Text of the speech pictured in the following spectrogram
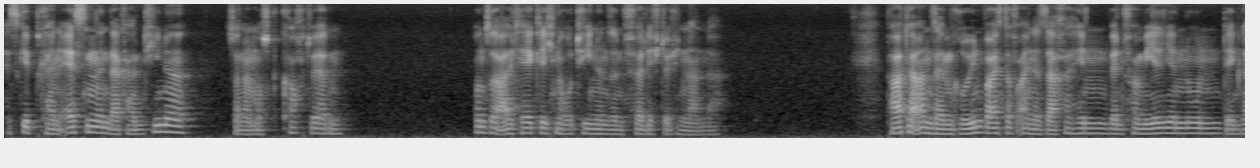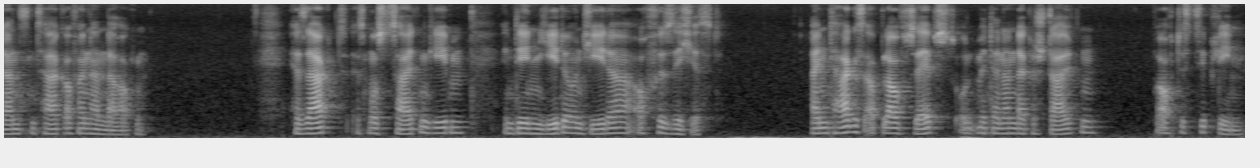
Es gibt kein Essen in der Kantine, sondern muss gekocht werden. Unsere alltäglichen Routinen sind völlig durcheinander. Pater Anselm Grün weist auf eine Sache hin, wenn Familien nun den ganzen Tag aufeinander hocken. Er sagt, es muss Zeiten geben, in denen jede und jeder auch für sich ist. Einen Tagesablauf selbst und miteinander gestalten braucht Disziplin.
